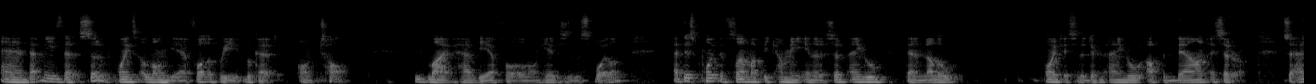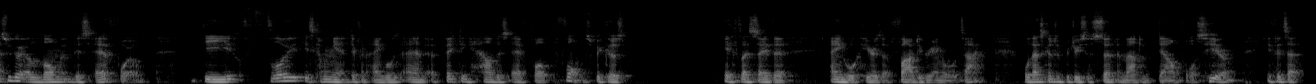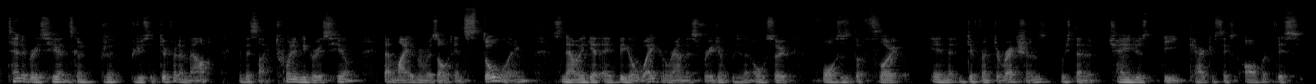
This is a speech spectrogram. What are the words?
And that means that at certain points along the airfoil, if we look at on top, we might have the airfoil along here. This is the spoiler. At this point, the flow might be coming in at a certain angle, then another point is at a different angle, up and down, etc. So as we go along this airfoil, the flow is coming in at different angles and affecting how this airfoil performs because if let's say the angle here is a 5 degree angle of attack, well that's going to produce a certain amount of downforce here. If it's at 10 degrees here, it's going to produce a different amount. If it's like 20 degrees here, that might even result in stalling. So now we get a bigger wake around this region, which then also forces the flow in different directions, which then changes the characteristics of this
